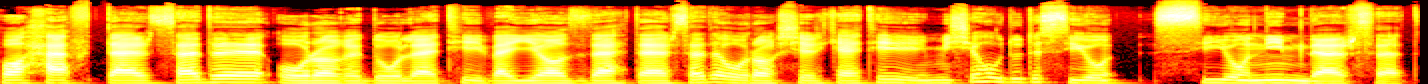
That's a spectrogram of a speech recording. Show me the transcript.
با 7 درصد اوراق دولتی و 11 درصد اوراق شرکتی میشه حدود 30 درصد.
